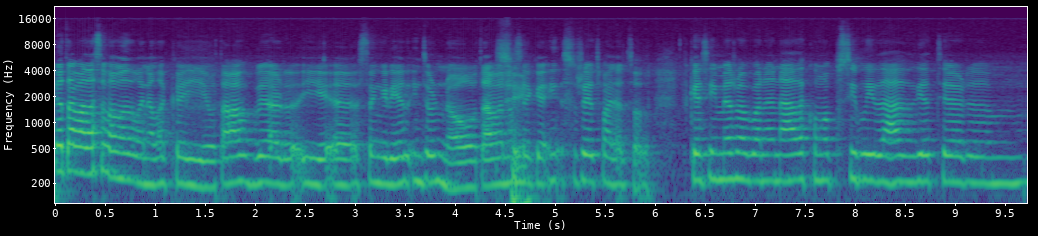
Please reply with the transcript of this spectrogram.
Eu estava a dar sopa à Madalena, ela caiu. Estava a beber e a sangria entornou. Estava não Sim. sei o quê. Sujei a toalha toda. Fiquei assim mesmo abananada com a possibilidade de a ter, hum,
